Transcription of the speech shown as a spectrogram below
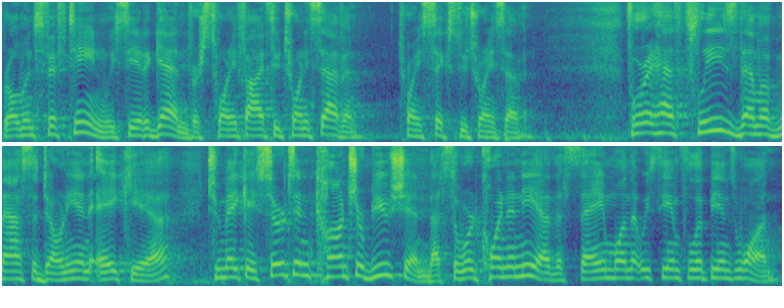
Romans 15, we see it again, verse 25 through 27, 26 through 27. For it hath pleased them of Macedonia and Achaia to make a certain contribution. That's the word koinonia, the same one that we see in Philippians 1.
